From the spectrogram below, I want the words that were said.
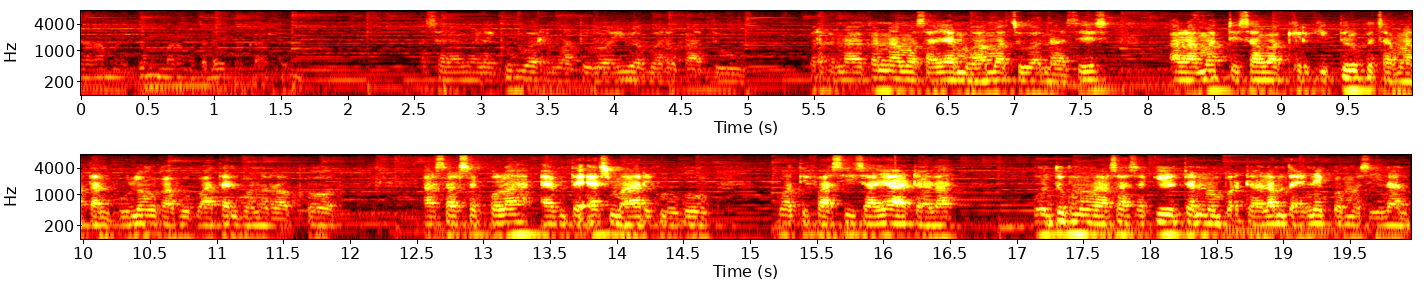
Assalamualaikum warahmatullahi wabarakatuh. Assalamualaikum warahmatullahi wabarakatuh. Perkenalkan nama saya Muhammad Suhan Aziz, alamat Desa Wagir Kidul, Kecamatan Bulong, Kabupaten Ponorogo. Asal sekolah MTS Ma'arif Munggung. Motivasi saya adalah untuk mengasah skill dan memperdalam teknik pemesinan.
